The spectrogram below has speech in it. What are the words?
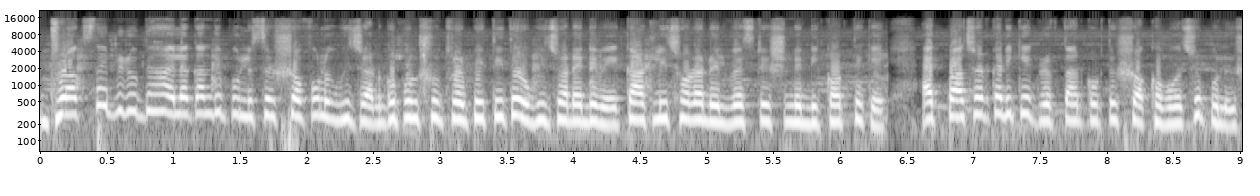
ড্রাগসের বিরুদ্ধে হাইলাকান্দি পুলিশের সফল অভিযান। গোপন সূত্রের ভিত্তিতে অভিযানে নেমে কাটলিছড়া রেলওয়ে স্টেশনের নিকট থেকে এক পাচারকারীকে গ্রেফতার করতে সক্ষম হয়েছে পুলিশ।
